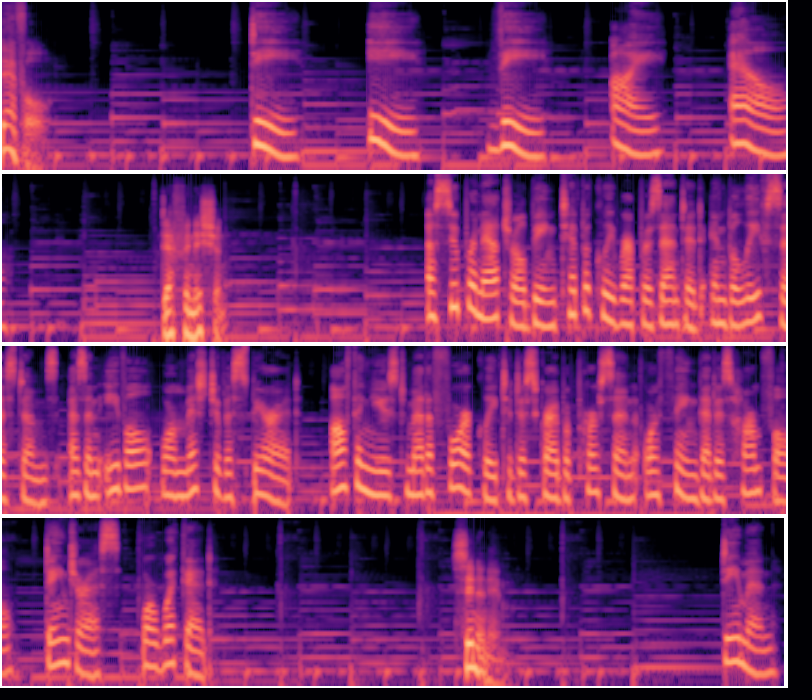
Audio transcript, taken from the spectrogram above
Devil. D E V I L. Definition. A supernatural being typically represented in belief systems as an evil or mischievous spirit, often used metaphorically to describe a person or thing that is harmful, dangerous, or wicked. Synonym Demon,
